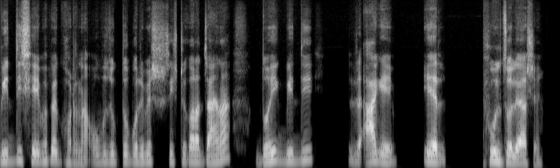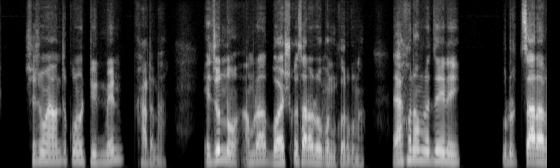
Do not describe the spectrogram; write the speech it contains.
বৃদ্ধি সেইভাবে ঘটে না। উপযুক্ত পরিবেশ সৃষ্টি করা যায় না। দৈহিক বৃদ্ধির আগে এর ফুল চলে আসে। সে সময় আমাদের কোনো ট্রিটমেন্ট খাটে না। এজন্য আমরা বয়স্ক চারা রোপণ করব না। এখন আমরা জেনে নেই চারার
